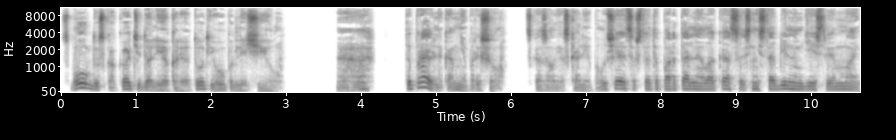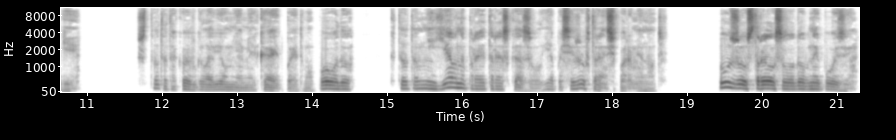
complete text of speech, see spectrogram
Смог доскакать и до лекаря, тот его подлечил. — Ага, ты правильно ко мне пришел, — сказал я скале. — Получается, что это портальная локация с нестабильным действием магии. Что-то такое в голове у меня мелькает по этому поводу. Кто-то мне явно про это рассказывал. Я посижу в трансе пару минут. Же устроился в удобной позе.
